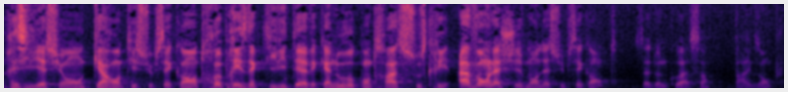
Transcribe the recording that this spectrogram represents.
résiliation, garantie subséquente, reprise d'activité avec un nouveau contrat souscrit avant l'achèvement de la subséquente. Ça donne quoi, ça, par exemple?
